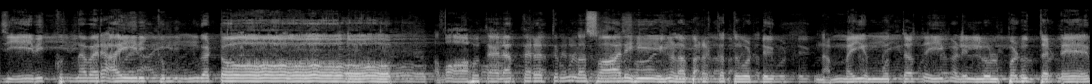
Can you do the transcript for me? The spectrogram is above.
ജീവിക്കുന്നവരായിരിക്കും കേട്ടോ. അള്ളാഹു തല അത്തരത്തിലുള്ള സ്വാലിഹീങ്ങളെ പറക്കത്തുകൊണ്ട് നമ്മയും മുത്തീങ്ങളിൽ ഉൾപ്പെടുത്തട്ടെ.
